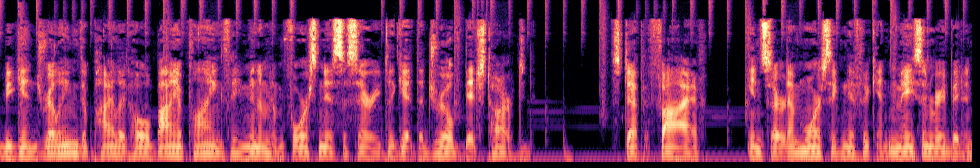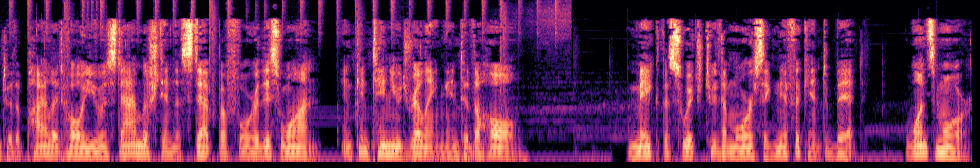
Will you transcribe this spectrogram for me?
Begin drilling the pilot hole by applying the minimum force necessary to get the drill bit started. Step 5. Insert a more significant masonry bit into the pilot hole you established in the step before this one, and continue drilling into the hole. Make the switch to the more significant bit. Once more,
